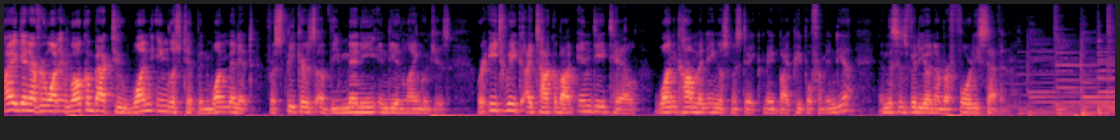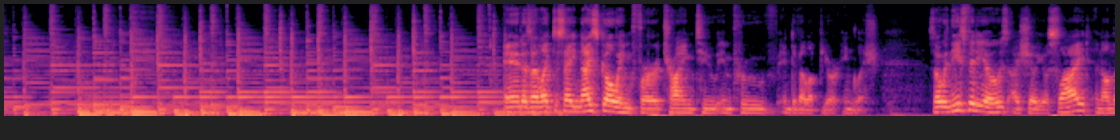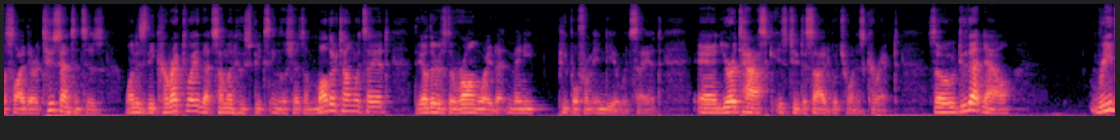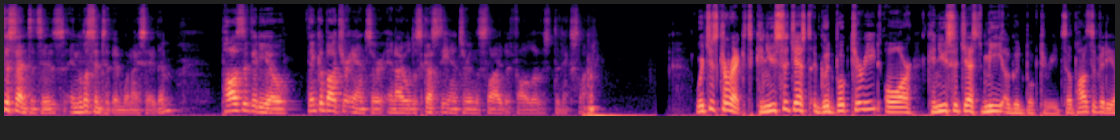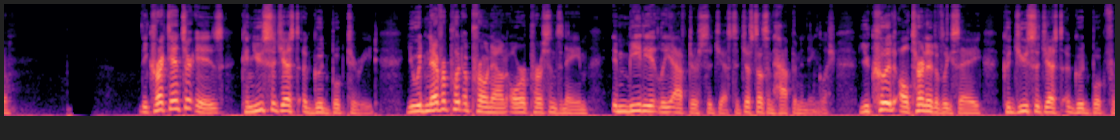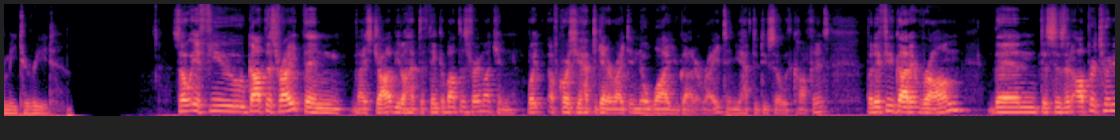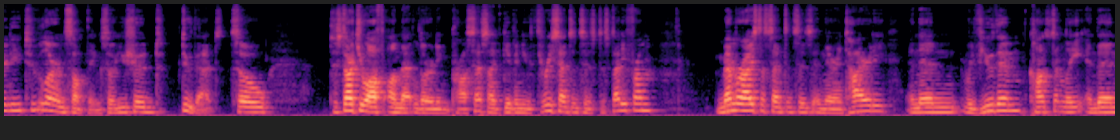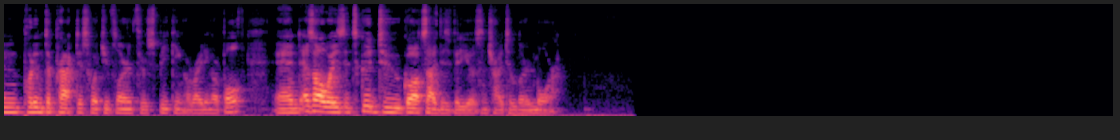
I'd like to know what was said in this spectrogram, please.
Hi again, everyone, and welcome back to One English Tip in One Minute for speakers of the many Indian languages, where each week I talk about in detail one common English mistake made by people from India, and this is video number 47. And as I like to say, nice going for trying to improve and develop your English. So in these videos, I show you a slide, and on the slide there are two sentences one is the correct way that someone who speaks English as a mother tongue would say it. The other is the wrong way that many people from India would say it. And your task is to decide which one is correct. So do that now. Read the sentences and listen to them when I say them. Pause the video, think about your answer, and I will discuss the answer in the slide that follows the next slide. Which is correct? Can you suggest a good book to read, or can you suggest me a good book to read? So pause the video. The correct answer is Can you suggest a good book to read? You would never put a pronoun or a person's name immediately after suggest. It just doesn't happen in English. You could alternatively say, Could you suggest a good book for me to read? So if you got this right, then nice job. You don't have to think about this very much. And but of course you have to get it right and know why you got it right, and you have to do so with confidence. But if you got it wrong, then this is an opportunity to learn something. So you should do that. So to start you off on that learning process, I've given you three sentences to study from. Memorize the sentences in their entirety and then review them constantly and then put into practice what you've learned through speaking or writing or both. And as always, it's good to go outside these videos and try to learn more.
